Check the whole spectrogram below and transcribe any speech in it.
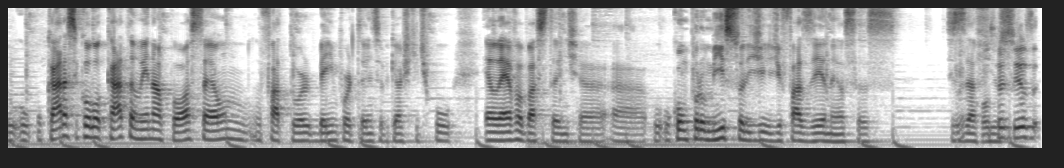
O, o cara se colocar também na aposta é um, um, fator bem importante, sabe? Porque eu acho que, tipo, eleva bastante a, a o compromisso ali de, de fazer, né? Essas, esses desafios. Com certeza.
